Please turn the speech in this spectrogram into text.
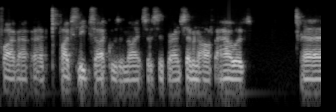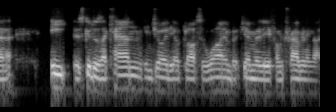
five hour, uh, five sleep cycles a night, so it's around seven and a half hours. Uh, eat as good as I can, enjoy the odd glass of wine, but generally, if I'm traveling, I,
